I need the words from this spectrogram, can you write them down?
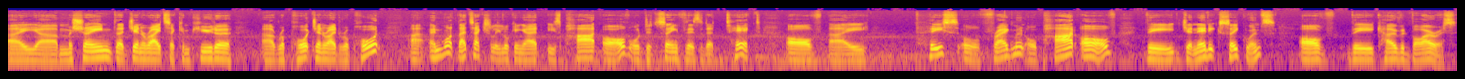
a uh, machine that generates a computer uh, report, generated report, uh, and what that's actually looking at is part of, or seeing if there's a detect of a piece or fragment or part of the genetic sequence of the COVID virus.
